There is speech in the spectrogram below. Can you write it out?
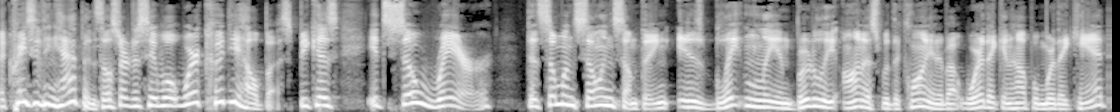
a crazy thing happens. They'll start to say, well, where could you help us? Because it's so rare that someone selling something is blatantly and brutally honest with the client about where they can help and where they can't,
